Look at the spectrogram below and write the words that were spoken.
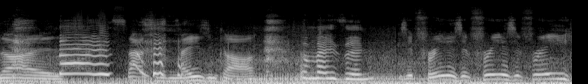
Nice. nice. That's an amazing car. Amazing. Is it free? Is it free? Is it free?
